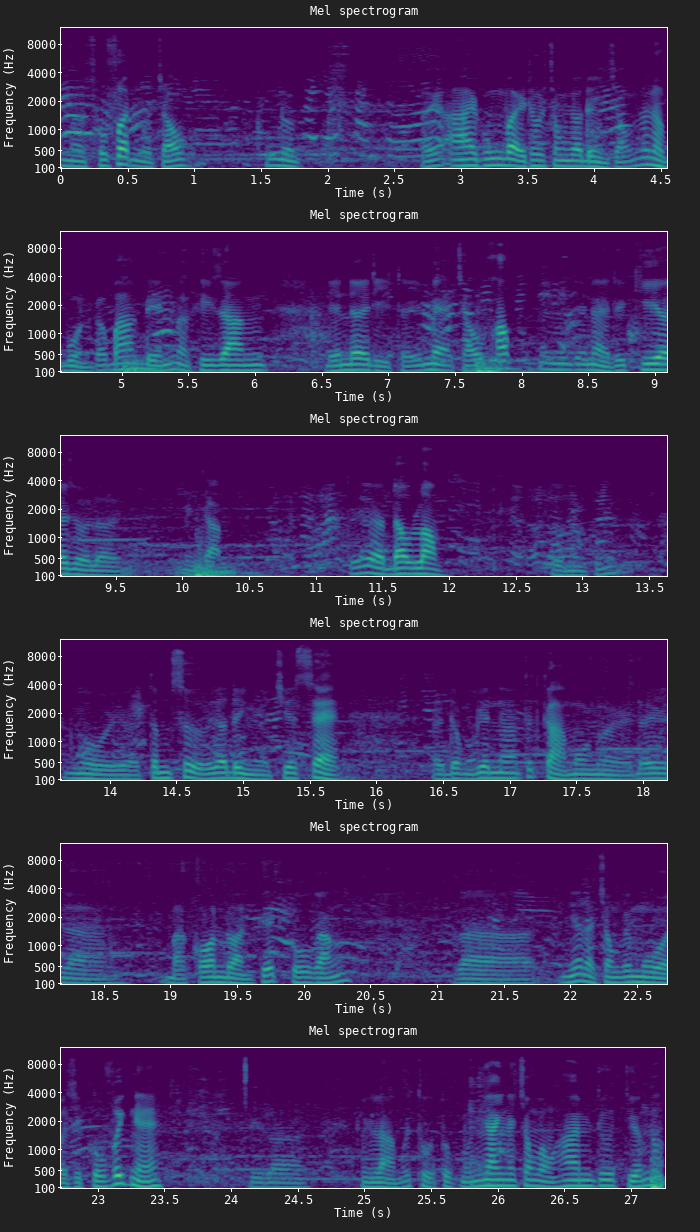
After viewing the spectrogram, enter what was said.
Nhưng mà số phận của cháu không được. Đấy ai cũng vậy thôi trong gia đình cháu rất là buồn. Các bác đến mà khi Giang đến đây thì thấy mẹ cháu khóc như thế này thế kia rồi là mình cảm thấy là đau lòng. Rồi mình cũng ngồi ờ, tâm sự với gia đình ờ, chia sẻ để động viên tất cả mọi người. Đây là bà con đoàn kết cố gắng và nhất là trong cái mùa dịch covid này thì là mình làm cái thủ tục nó nhanh nó trong vòng 24 tiếng thôi.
